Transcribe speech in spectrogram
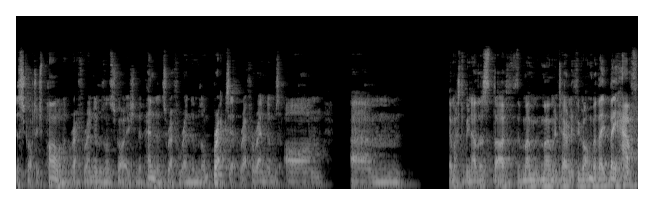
the Scottish Parliament, referendums on Scottish independence, referendums on Brexit, referendums on um, there must have been others that I've momentarily forgotten, but they, they have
